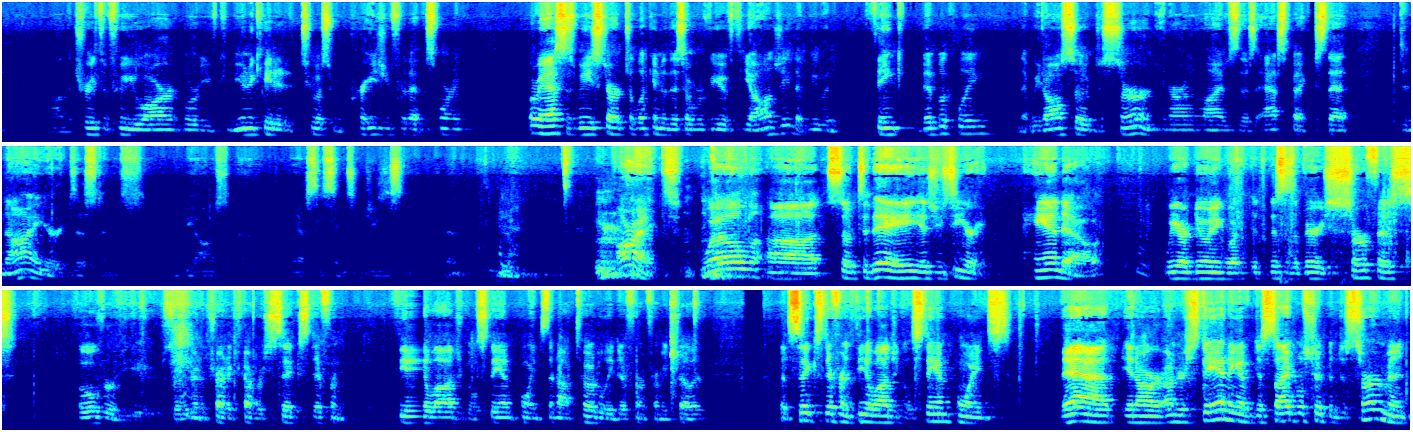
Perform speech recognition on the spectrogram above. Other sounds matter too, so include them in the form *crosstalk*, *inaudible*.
truth of who you are. Lord, you've communicated it to us. We praise you for that this morning. Lord, we ask as we start to look into this overview of theology that we would think biblically, that we'd also discern in our own lives those aspects that deny your existence. And be honest about it. We ask these things in Jesus' name. Amen. Amen. All right. Well, uh, so today, as you see your handout, we are doing what this is a very surface overview. So we're going to try to cover six different theological standpoints. They're not totally different from each other, but six different theological standpoints that, in our understanding of discipleship and discernment,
